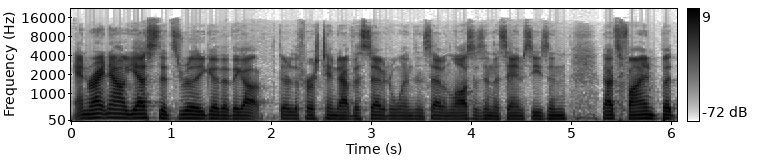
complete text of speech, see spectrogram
And right now, yes, it's really good that they got they're the first team to have the seven wins and seven losses in the same season. That's fine, but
